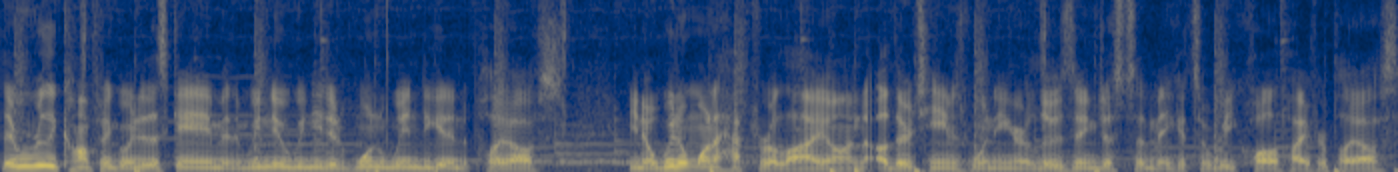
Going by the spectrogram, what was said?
they were really confident going to this game, and we knew we needed one win to get into playoffs. You know, we don't want to have to rely on other teams winning or losing just to make it so we qualify for playoffs.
